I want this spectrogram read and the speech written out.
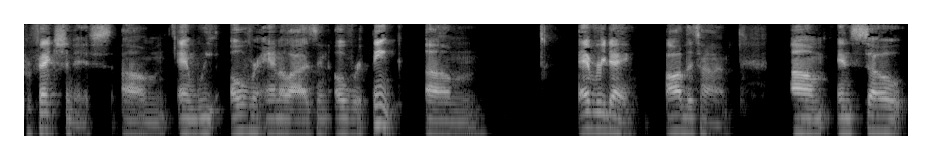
perfectionists, um, and we overanalyze and overthink um, every day, all the time. Um, and so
